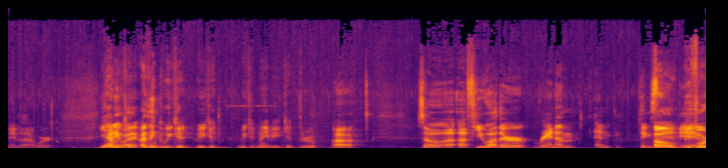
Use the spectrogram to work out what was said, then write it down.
maybe that'll work. Yeah, Anyway. could, I think we could we could we could maybe get through. Uh, So uh, a few other random and things. oh, in the NBA before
